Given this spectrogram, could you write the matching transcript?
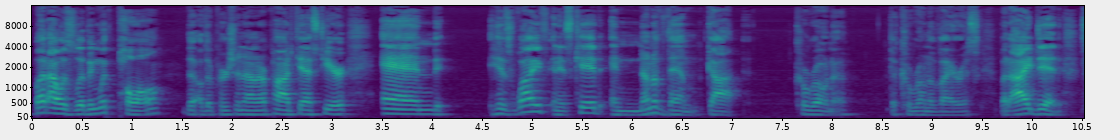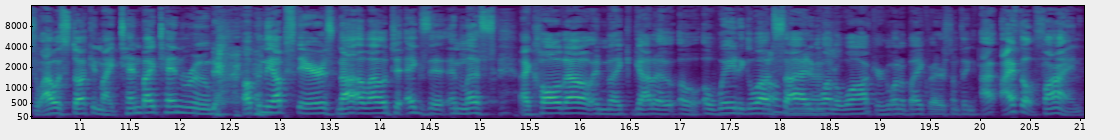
But I was living with Paul, the other person on our podcast here, and his wife and his kid, and none of them got Corona. The coronavirus, but I did. So I was stuck in my 10 by 10 room up in the upstairs, not allowed to exit unless I called out and like got a, a, a way to go oh outside and go on a walk or go on a bike ride or something. I, I felt fine,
